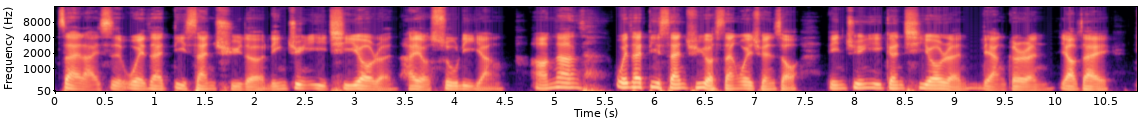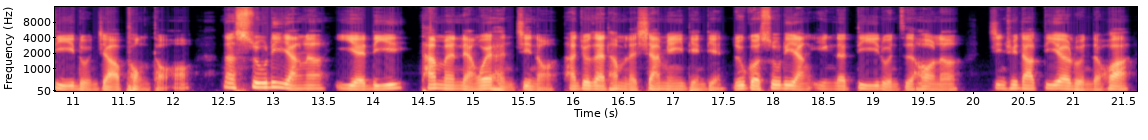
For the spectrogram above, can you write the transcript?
再来是位在第三区的林俊逸、戚佑仁，还有苏立阳。好，那位在第三区有三位选手，林俊逸跟汽油人两个人要在第一轮就要碰头哦。那苏立阳呢，也离他们两位很近哦，他就在他们的下面一点点。如果苏立阳赢了第一轮之后呢？进去到第二轮的话，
